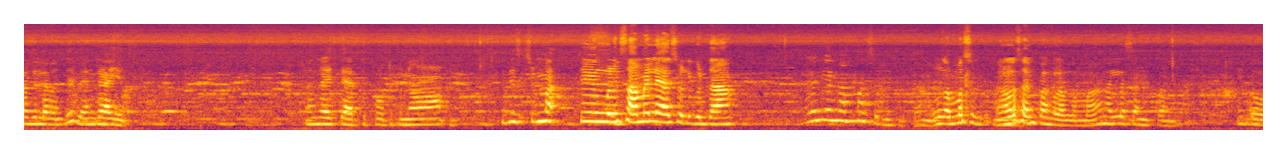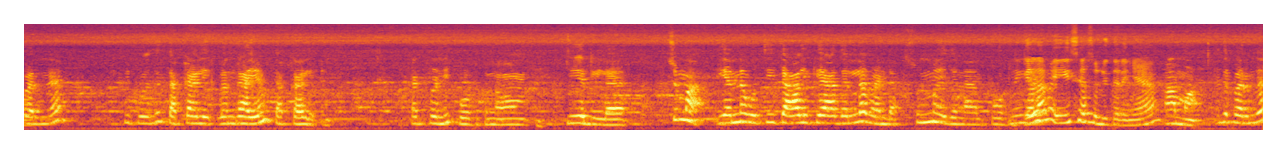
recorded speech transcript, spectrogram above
அதில் வந்து வெங்காயம். வெங்காயத்தை அறுத்து போட்டுக்கணும். இது சும்மா சரி உங்களுக்கு சமையல் யார் சொல்லி கொடுத்தா? எங்கள் அம்மா சொல்லி கொடுத்தாங்க. உங்கள் அம்மா சொல்லி நல்லா சமைப்பாங்களா உங்கள் அம்மா? நல்லா சமைப்பாங்க. இப்போ பாருங்க இப்போ வந்து தக்காளி வெங்காயம் தக்காளி கட் பண்ணி போட்டுக்கணும். ஈரல. சும்மா எண்ணெய் ஊற்றி தாளிக்க அதெல்லாம் வேண்டாம். சும்மா இதை நான் போட்டு நீங்கள் எல்லாமே ஈஸியாக சொல்லி தரீங்க. ஆமாம் இது பாருங்க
